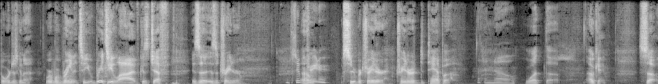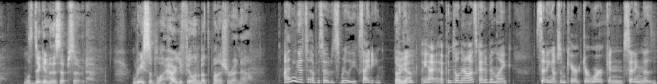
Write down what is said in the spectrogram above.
But we're just gonna we're, we're bringing it to you, bring it to you live because Jeff is a is a traitor, Super Um, trader. super traitor, traitor to Tampa. I know. What the? Okay, so let's dig into this episode. Resupply. How are you feeling about the Punisher right now? I think this episode was really exciting. Oh I yeah, think- yeah. Up until now, it's kind of been like setting up some character work and setting the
